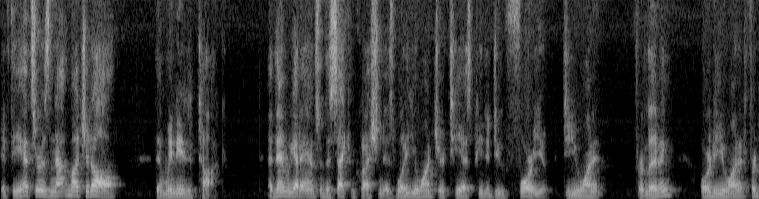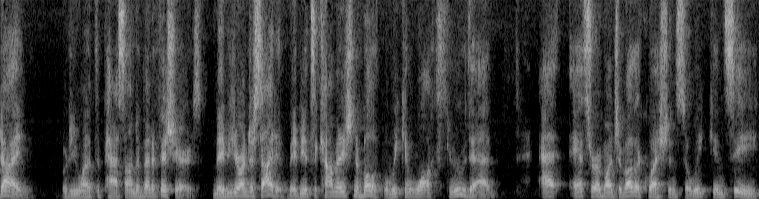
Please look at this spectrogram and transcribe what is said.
If the answer is not much at all, then we need to talk. And then we got to answer the second question is what do you want your TSP to do for you? Do you want it for living or do you want it for dying? Or do you want it to pass on to beneficiaries? Maybe you're undecided. Maybe it's a combination of both, but we can walk through that at, answer a bunch of other questions so we can see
